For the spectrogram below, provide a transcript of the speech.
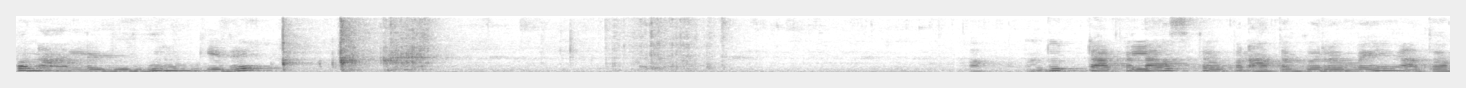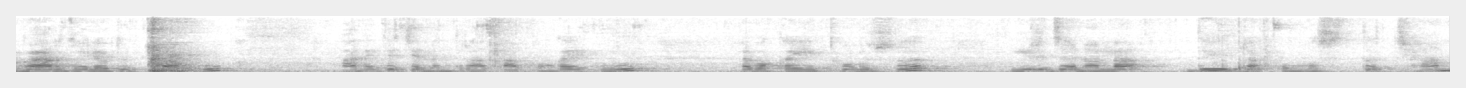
पण आणले दूध गरम केले दूध टाकलं असतं पण आता गरम आहे. आता गार झाल्या दूध टाकू. आणि त्याच्यानंतर आता आपण काय करू? हे बघा हे थोडंसं गिरजनाला दही टाकू मस्त छान.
